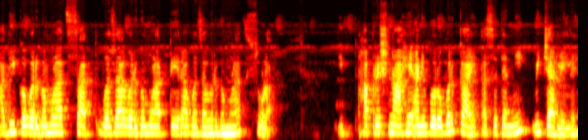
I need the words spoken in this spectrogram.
अधिक वर्गमुळात सात वजा वर्गमुळात तेरा वजा वर्गमुळात सोळा. इ हा प्रश्न आहे आणि बरोबर काय असं त्यांनी विचारलेलं आहे.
